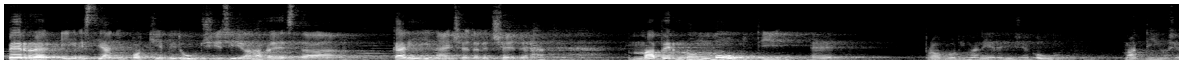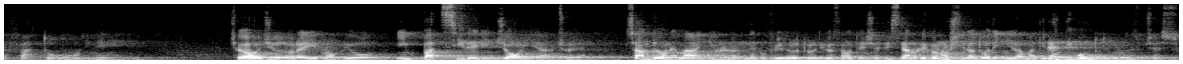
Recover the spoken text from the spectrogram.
Per i cristiani un po' tiepiducci, sì, è una festa carina, eccetera, eccetera, ma per non molti è proprio rimanere, dice, oh, ma Dio si è fatto uno di me. Cioè oggi io dovrei proprio impazzire di gioia, cioè San Leone Magno, nell'ufficio della lettura di questa notte, dice Cristiano, riconosci la tua dignità, ma ti rendi conto di quello che è successo?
